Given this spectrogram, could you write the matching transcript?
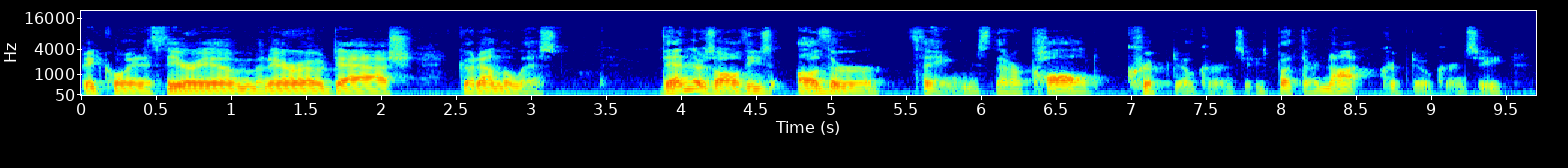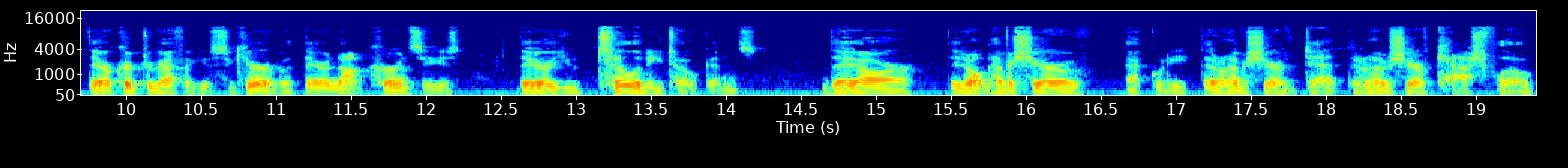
Bitcoin, Ethereum, Monero, Dash, go down the list. Then there's all these other things that are called cryptocurrencies, but they're not cryptocurrency. They are cryptographically secure, but they are not currencies. They are utility tokens. They are they don't have a share of equity. They don't have a share of debt. They don't have a share of cash flow.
